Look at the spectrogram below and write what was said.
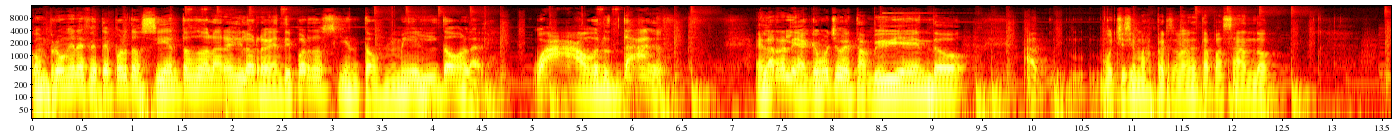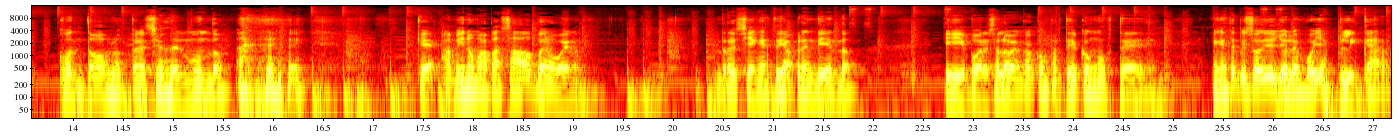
Compré un NFT por 200 dólares y lo revendí por 200 mil dólares. ¡Wow! ¡Brutal! Es la realidad que muchos están viviendo. A muchísimas personas le está pasando. Con todos los precios del mundo. que a mí no me ha pasado, pero bueno. Recién estoy aprendiendo. Y por eso lo vengo a compartir con ustedes. En este episodio yo les voy a explicar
